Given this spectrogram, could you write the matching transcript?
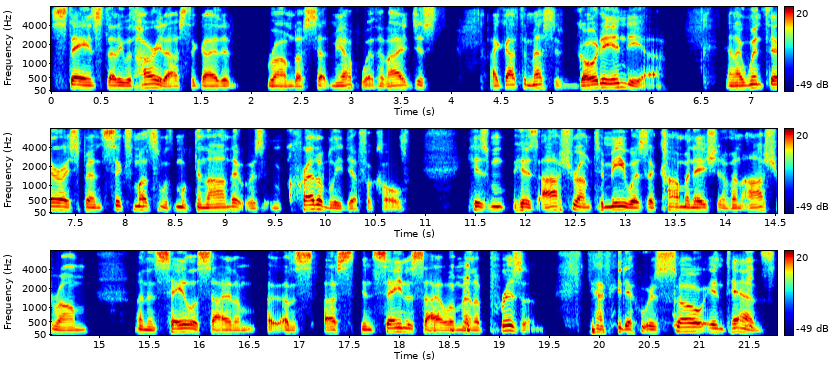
stay and study with Haridas, the guy that Ramdas set me up with? And I just I got the message go to India. And I went there. I spent six months with Muktananda. It was incredibly difficult. His, his ashram to me was a combination of an ashram, an insane asylum, an insane asylum, and a prison. I mean, it was so intense.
